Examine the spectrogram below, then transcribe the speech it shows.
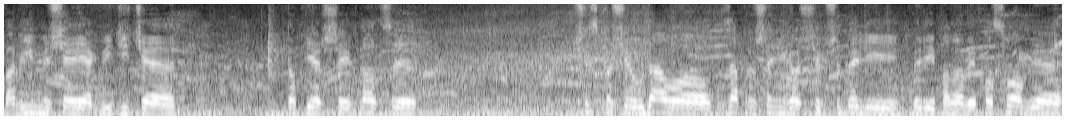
bawimy się, jak widzicie, do pierwszej w nocy. Wszystko się udało, zaproszeni goście przybyli, byli panowie posłowie,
